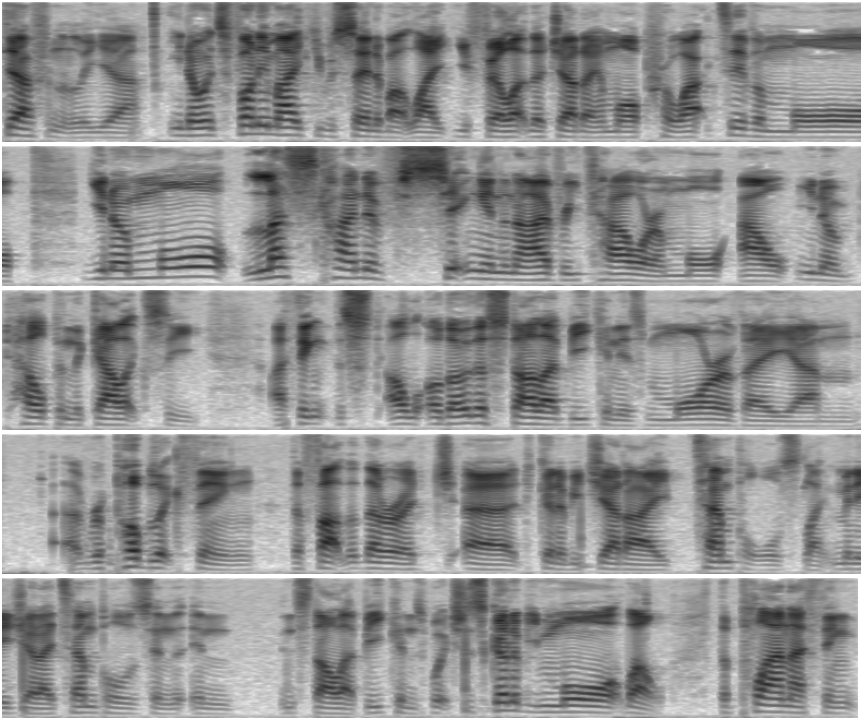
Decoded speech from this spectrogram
Definitely, yeah. You know, it's funny, Mike. You were saying about like you feel like the Jedi are more proactive and more, you know, more less kind of sitting in an ivory tower and more out, you know, helping the galaxy. I think the, although the Starlight Beacon is more of a, um, a Republic thing, the fact that there are uh, going to be Jedi temples, like mini Jedi temples in in in Starlight Beacons, which is going to be more. Well, the plan I think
